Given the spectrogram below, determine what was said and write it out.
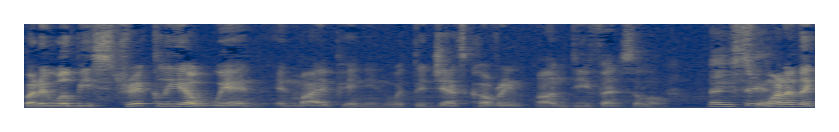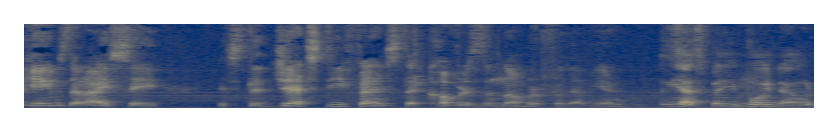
But it will be strictly a win, in my opinion, with the Jets covering on defense alone. Now you It's say one of the games that I say it's the Jets defense that covers the number for them here. Yes, but you Mm. point out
